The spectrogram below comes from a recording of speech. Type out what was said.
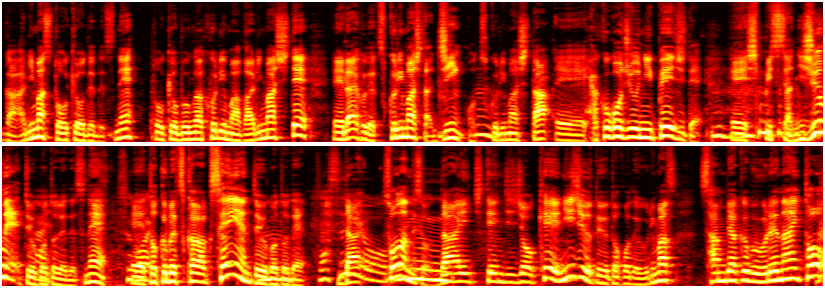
があります。東京でですね。東京文学フリマがありまして、えー、ライフで作りました「ジン」を作りました、うん、えー、152ページで、えー、執筆者20名 ということでですね、はい、えー、特別価格1000円ということで、うん、そうなんですよ、うん、第一展示場計20というところで売ります。300部売れないと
